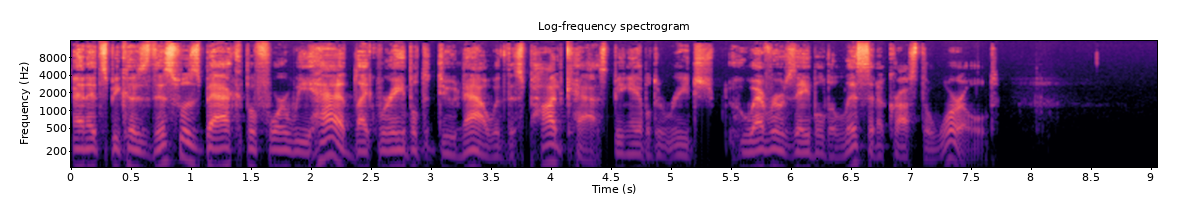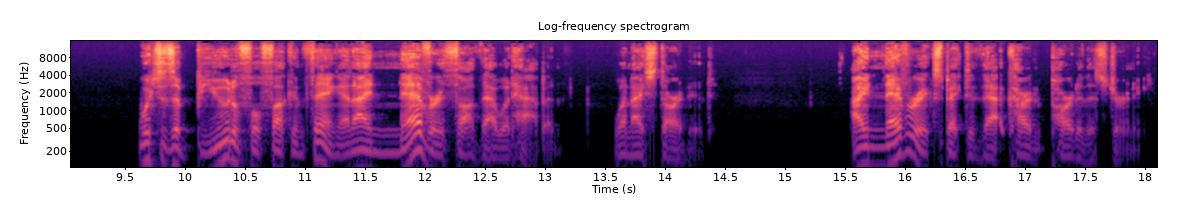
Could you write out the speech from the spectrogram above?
and it's because this was back before we had, like we're able to do now with this podcast, being able to reach whoever is able to listen across the world. Which is a beautiful fucking thing. And I never thought that would happen when I started. I never expected that part of this journey.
